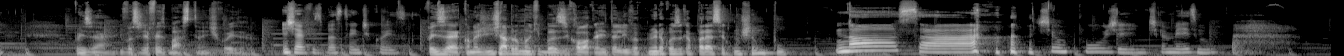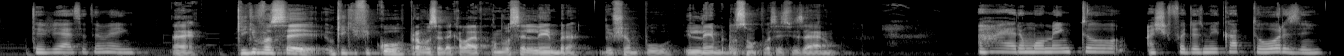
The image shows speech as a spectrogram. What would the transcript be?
Pois é, e você já fez bastante coisa. Já fiz bastante coisa. Pois é, quando a gente abre o Monkey Buzz e coloca a Rita Oliva, a primeira coisa que aparece é com shampoo. Nossa! shampoo, gente, é mesmo. Teve essa também. É. O que, que você. O que, que ficou para você daquela época, quando você lembra do shampoo e lembra do som que vocês fizeram? Ah, era um momento. Acho que foi 2014.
